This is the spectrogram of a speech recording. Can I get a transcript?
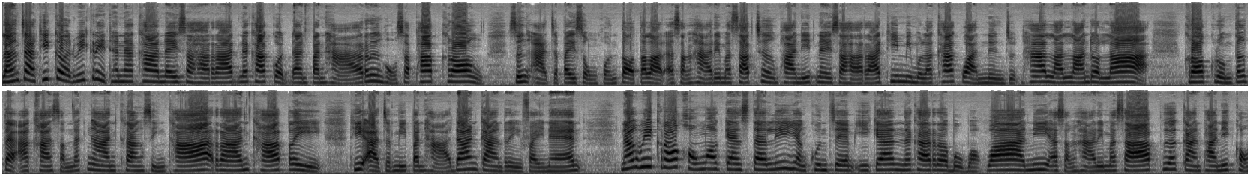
หลังจากที่เกิดวิกฤตธนาคารในสหรัฐนะคะ กดดันปัญหาเรื่องของสภาพคล่อง ซึ่งอาจจะไปส่งผลต่อตลาดอสังหาริมทรัพย์เชิงพาณิชย์ในสหรัฐที่มีมูลค่ากว่า 1.5 ล้านล้านดอลลาร์ ครอบคลุมตั้งแต่อาคารสำนักงานคลังสินค้าร้านค้าปลีก ที่อาจจะมีปัญหาด้านการรีไฟแนนซ์นักวิเคราะห์ของ Morgan Stanley อย่างคุณเจมส์อีแกนนะคะระบุบอกว่านี่อสังหาริมทรัพย์ เพื่อการพาณิชย์ของ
